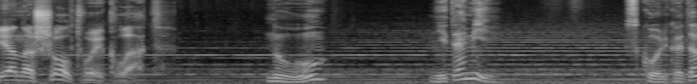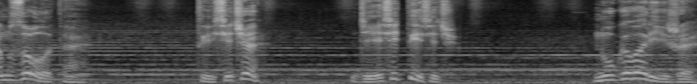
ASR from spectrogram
Я нашел твой клад. Ну? Не томи. Сколько там золота? Тысяча? Десять тысяч? Ну говори же.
